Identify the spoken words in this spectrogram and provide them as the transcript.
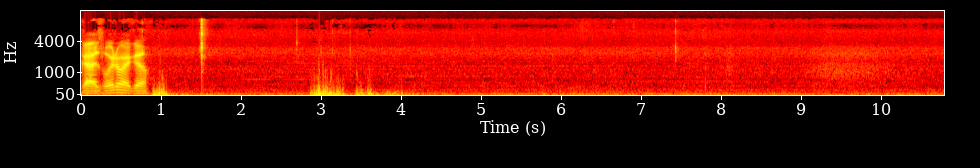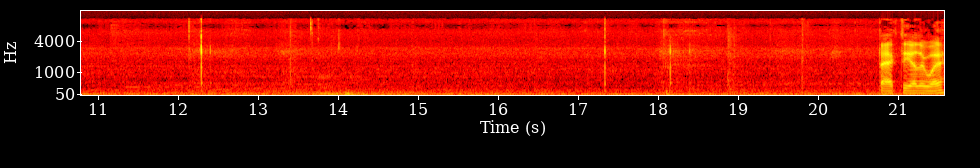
Guys, where do I go? The other way.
